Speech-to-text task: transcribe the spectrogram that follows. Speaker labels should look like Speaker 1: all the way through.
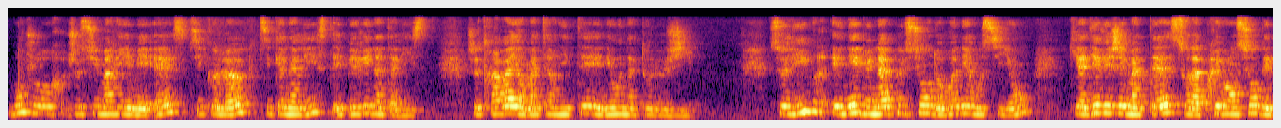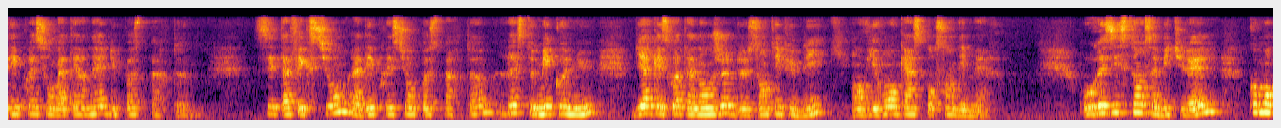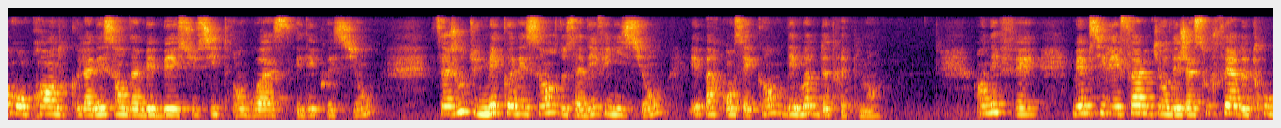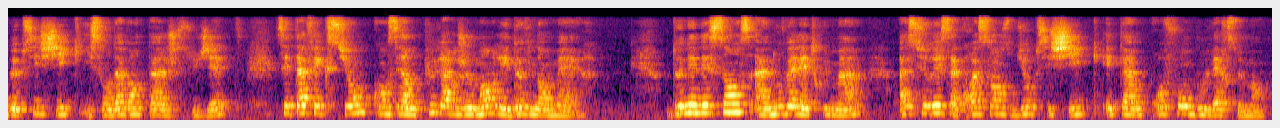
Speaker 1: Bonjour, je suis Marie-Aimée S, psychologue, psychanalyste et périnataliste. Je travaille en maternité et néonatologie. Ce livre est né d'une impulsion de René Roussillon qui a dirigé ma thèse sur la prévention des dépressions maternelles du postpartum. Cette affection, la dépression postpartum, reste méconnue bien qu'elle soit un enjeu de santé publique, environ 15% des mères. Aux résistances habituelles, comment comprendre que la naissance d'un bébé suscite angoisse et dépression, s'ajoute une méconnaissance de sa définition et par conséquent des modes de traitement. En effet, même si les femmes qui ont déjà souffert de troubles psychiques y sont davantage sujettes, cette affection concerne plus largement les devenants mères. Donner naissance à un nouvel être humain, assurer sa croissance biopsychique est un profond bouleversement.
